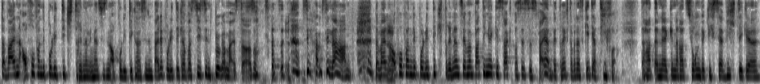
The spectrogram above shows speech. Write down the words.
da war ein Aufruf an die Politik drinnen. Ich meine, Sie sind auch Politiker, Sie sind beide Politiker, aber Sie sind Bürgermeister. Also Sie haben es in der Hand. Da war ein Aufruf an die Politik drinnen. Sie haben ein paar Dinge gesagt, was es das Feiern betrifft, aber das geht ja tiefer. Da hat eine Generation wirklich sehr wichtige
